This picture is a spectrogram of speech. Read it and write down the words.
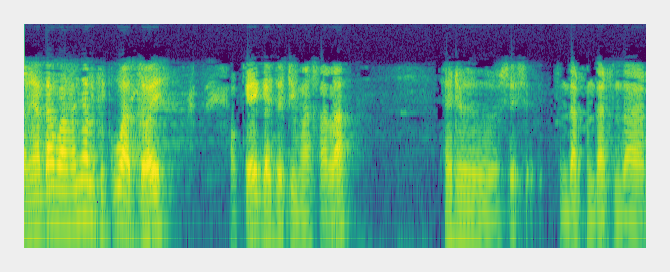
Ternyata warnanya lebih kuat coy. Oke gak jadi masalah. Aduh, bentar bentar bentar.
